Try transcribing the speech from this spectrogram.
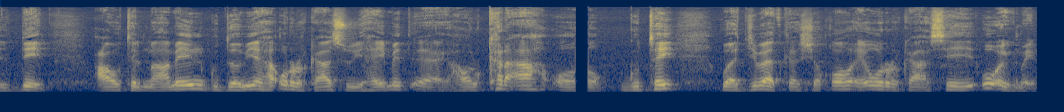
l d. Waxa uu tilmaamay in gudoomiyaha ururkaas uu yahay mid howlkar ah oo gutay waajibaadka shaqo ee ururkaasi u egmay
